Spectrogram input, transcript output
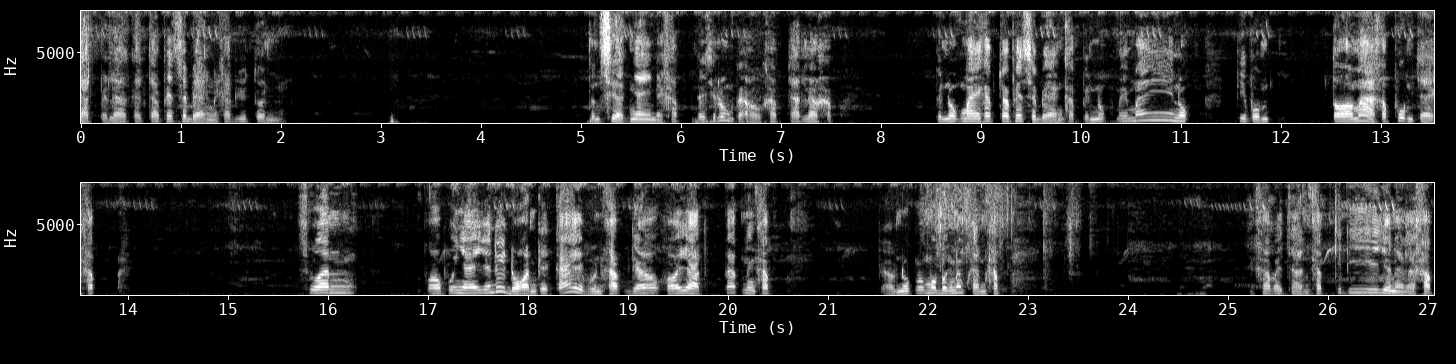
จัดไปแล้วกับเจ้าเพชรแสบงนะครับอยู่ต้น ต้นเสือกไงนะครับเดี๋ยวจะลงไปเอาครับจัดแล้วครับ เป็นนกไม้ครับเจ้าเพชรแสบงครับ เป็นนกไม้ไม้นกที่ผมต่อมาครับภูมิใจครับ ส่วนพอผู้ใหญ่ยังได้ดอนใกล้ๆพุ่นครับ เดี๋ยวขออนุญาตแป๊บหนึงครับเอานกลงมาเบิ้งน้ำกันครับนะครับ อาจารย์ครับคิดดีอยู่นั่นแหละครับ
